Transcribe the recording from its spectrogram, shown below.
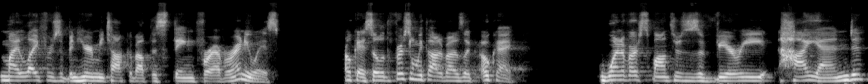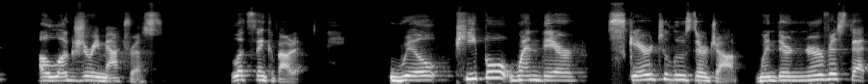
my lifers have been hearing me talk about this thing forever, anyways. Okay, so the first one we thought about is like, okay, one of our sponsors is a very high end a luxury mattress. Let's think about it. Will people, when they're scared to lose their job, when they're nervous that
